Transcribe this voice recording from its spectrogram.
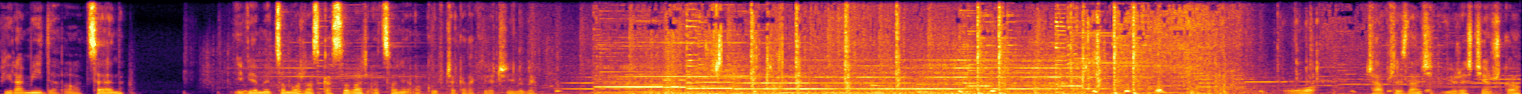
piramidę, o, cen i wiemy co można skasować, a co nie. O kurczę, takie rzeczy nie lubię. O, trzeba przyznać, już jest ciężko.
